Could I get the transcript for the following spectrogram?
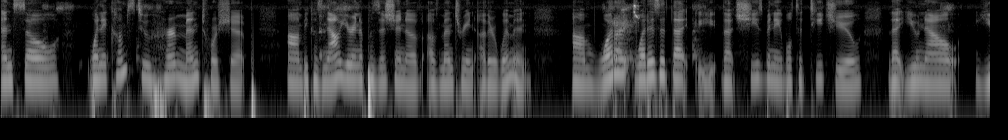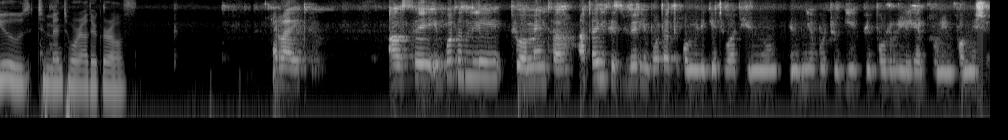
And so when it comes to her mentorship, um, because now you're in a position of, of mentoring other women. Um, what right. are, what is it that you, that she's been able to teach you that you now use to mentor other girls? Right. I'll say importantly to a mentor, at times it's very important to communicate what you know and be able to give people really helpful information.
